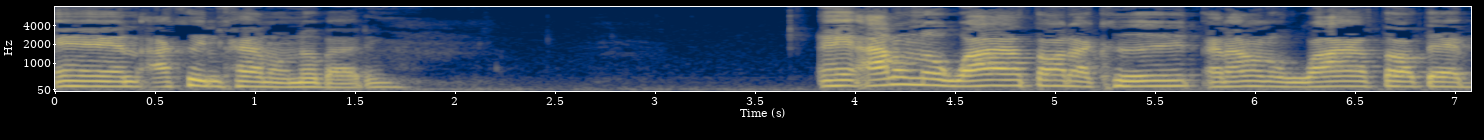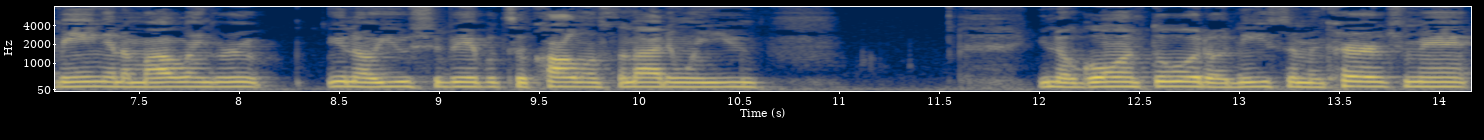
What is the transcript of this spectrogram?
And I couldn't count on nobody. And I don't know why I thought I could. And I don't know why I thought that being in a modeling group you know, you should be able to call on somebody when you, you know, going through it or need some encouragement.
